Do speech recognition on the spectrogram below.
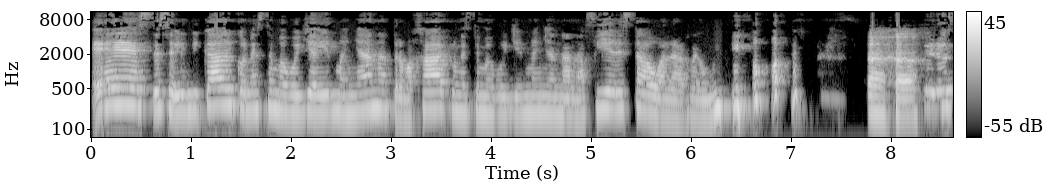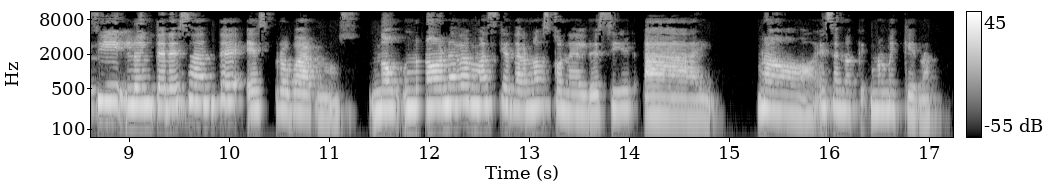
este es el indicado y con este me voy a ir mañana a trabajar, con este me voy a ir mañana a la fiesta o a la reunión. Ajá. Pero sí, lo interesante es probarnos, no, no nada más quedarnos con el decir, ay, no, ese no, no me queda.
